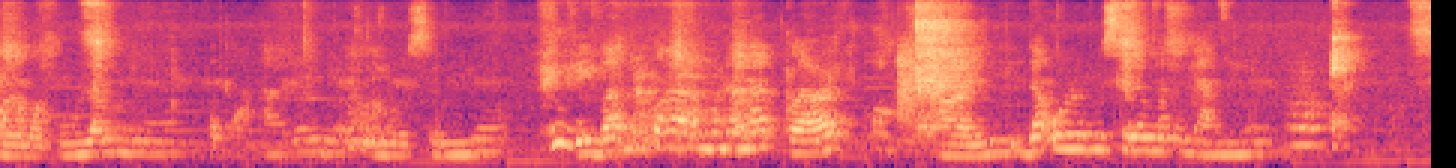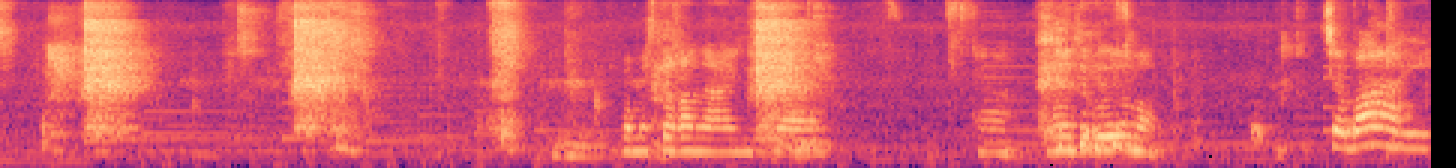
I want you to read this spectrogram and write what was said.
Mga magulang niyo, pag-aaral niyo, ayusin niyo. Diba? Ano pa mo na na, Clark? Ay, daulo mo silang manalangin. Kamusta ka na, Angela? Ha? Ano sa kuya mo? Sa bahay.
